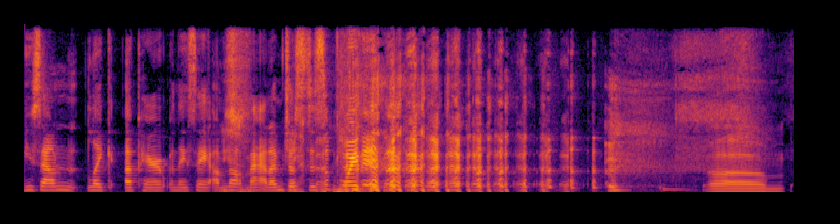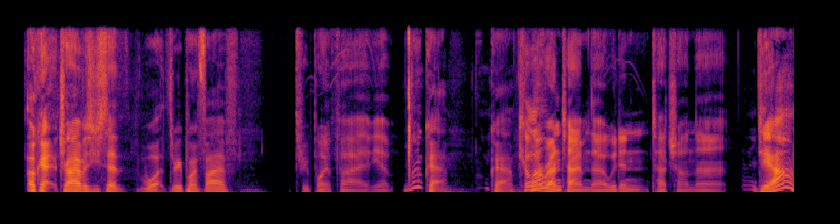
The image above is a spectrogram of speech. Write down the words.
You sound like a parent when they say, "I'm not mad. I'm just Yeah. disappointed." Um. Okay, Travis, you said what? Three point five. Three point five. Yep. Okay. Okay. Killer Well, runtime though. We didn't touch on that. Yeah.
